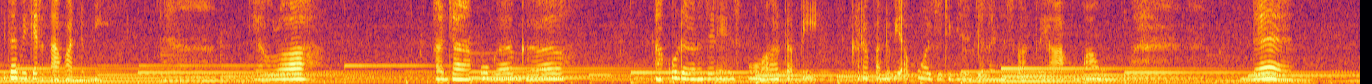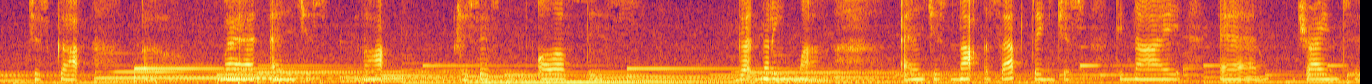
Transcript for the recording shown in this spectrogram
kita pikir tentang pandemi. Ya Allah rencanaku gagal. Aku udah rencanain semua tapi karena pandemi aku gak jadi bisa jalan sesuatu yang aku mau. And then just got uh, mad and just not receive all of this gak nerima. And just not accepting just deny and trying to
